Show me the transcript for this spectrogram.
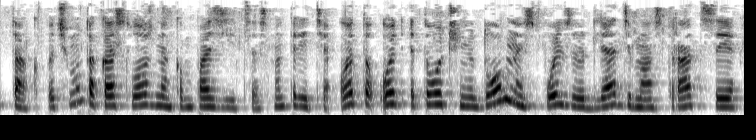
Итак, почему такая сложная композиция? Смотрите, это, это очень удобно использовать для демонстрации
